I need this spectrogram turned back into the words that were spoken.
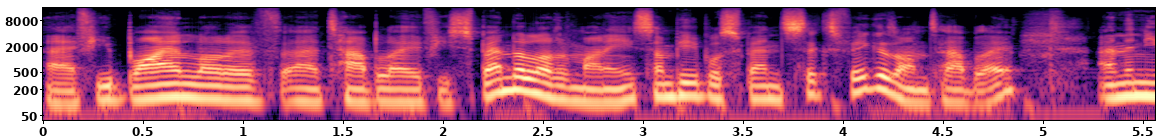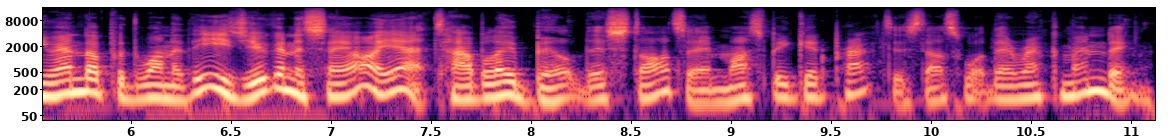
uh, if you you buy a lot of uh, Tableau, if you spend a lot of money, some people spend six figures on Tableau, and then you end up with one of these, you're going to say, oh, yeah, Tableau built this starter. It must be good practice. That's what they're recommending.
